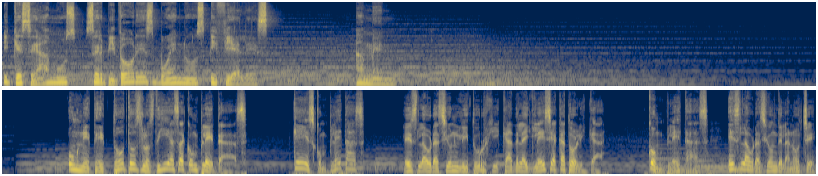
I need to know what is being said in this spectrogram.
y que seamos servidores buenos y fieles. Amén. Únete todos los días a Completas. ¿Qué es Completas? Es la oración litúrgica de la Iglesia Católica. Completas es la oración de la noche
